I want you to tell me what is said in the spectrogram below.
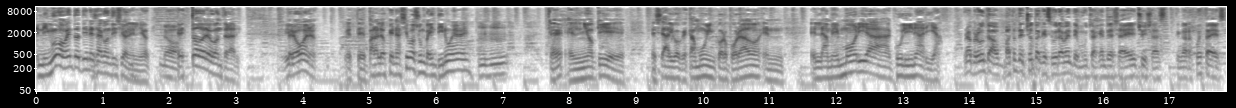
en ningún momento tiene esa condición el gnocchi. No. Es todo lo contrario. Pero bueno, este, para los que nacimos un 29, ¿eh? el gnocchi eh, es algo que está muy incorporado en la memoria culinaria. Una pregunta bastante chota que seguramente mucha gente haya hecho y ya tenga respuesta es,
